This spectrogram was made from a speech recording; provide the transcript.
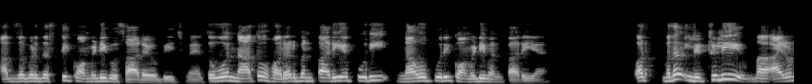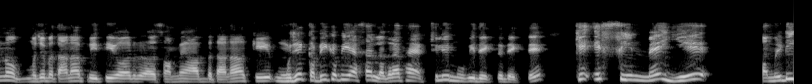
आप ज़बरदस्ती कॉमेडी घुसा रहे हो बीच में तो वो ना तो हॉरर बन पा रही है पूरी ना वो पूरी कॉमेडी बन पा रही है। और मतलब लिटरली आई डोंट नो मुझे बताना प्रीति और सौम्य आप बताना कि मुझे कभी कभी ऐसा लग रहा था एक्चुअली मूवी देखते देखते कि इस सीन में ये कॉमेडी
